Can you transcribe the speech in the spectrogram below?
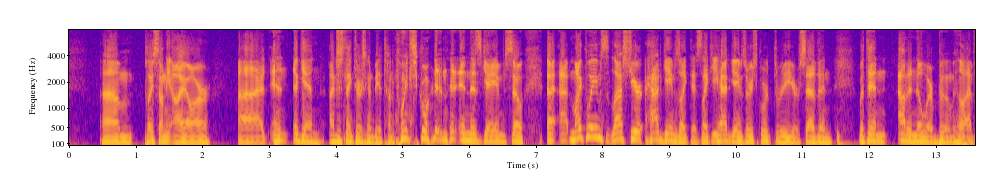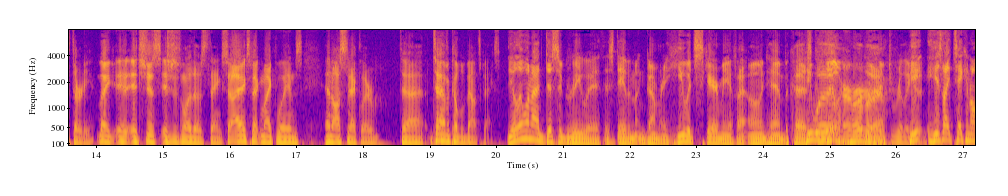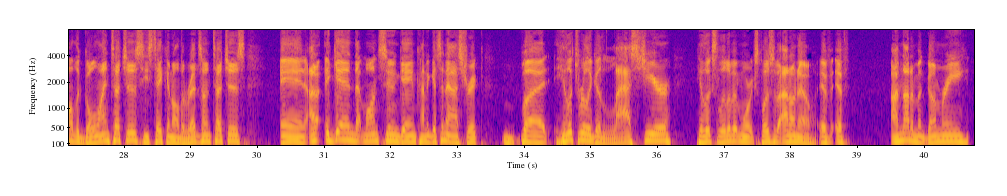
um, placed on the IR. Uh, and again, I just think there's going to be a ton of points scored in in this game. So uh, uh, Mike Williams last year had games like this. Like he had games where he scored three or seven, but then out of nowhere, boom, he'll have thirty. Like it, it's just it's just one of those things. So I expect Mike Williams and Austin Ekeler to to have a couple bounce backs. The only one I disagree with is David Montgomery. He would scare me if I owned him because He would. Khalil Herbert really he, good. he's like taking all the goal line touches. He's taking all the red zone touches. And I, again, that monsoon game kind of gets an asterisk, but he looked really good last year. He looks a little bit more explosive. I don't know if if I'm not a Montgomery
